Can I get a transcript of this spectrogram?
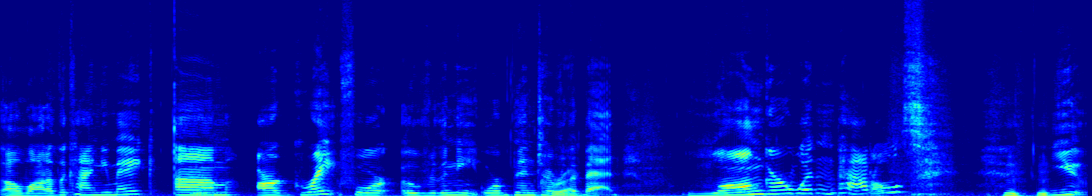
a lot of the kind you make, um, are great for over the knee or bent over the bed. Longer wooden paddles, you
